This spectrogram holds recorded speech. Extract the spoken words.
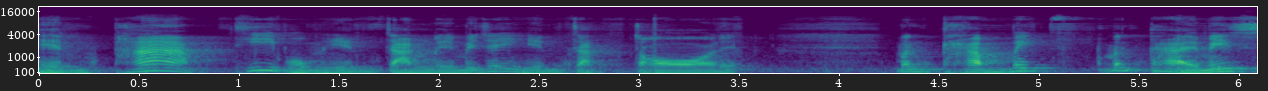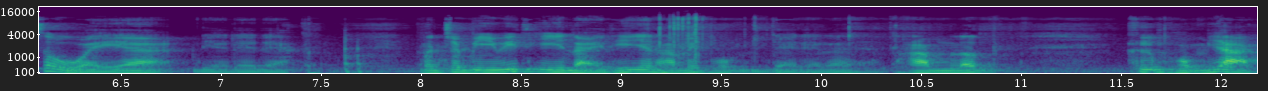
เห็นภาพที่ผมเห็นจังเลย ไม่ใช่เห็นจากจอเนี่ย มันทำไม่ มันถ่ายไม่สวยอะ่ะ เดี๋ยวเดี๋ยวมันจะมีวิธีไหนที่จะทำให้ผมเดี๋ยวเดี๋ยวทำแล้ว คือผมอยาก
